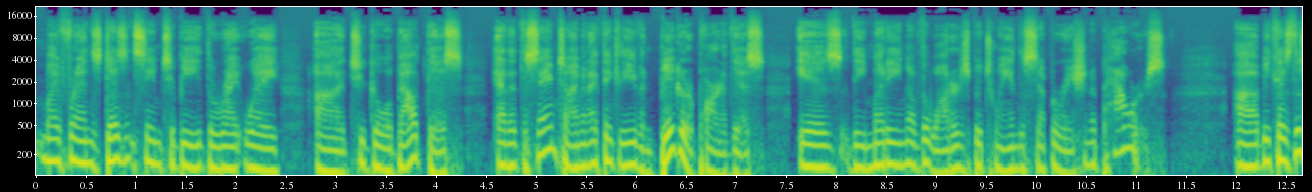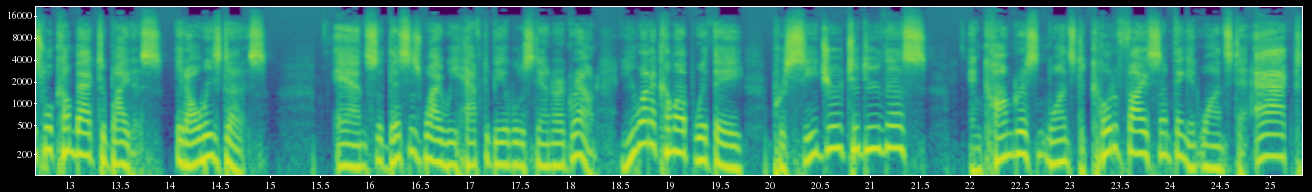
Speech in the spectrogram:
my friends, doesn't seem to be the right way uh, to go about this. And at the same time, and I think the even bigger part of this is the muddying of the waters between the separation of powers, uh, because this will come back to bite us. It always does. And so this is why we have to be able to stand our ground. You want to come up with a procedure to do this, and Congress wants to codify something, it wants to act,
